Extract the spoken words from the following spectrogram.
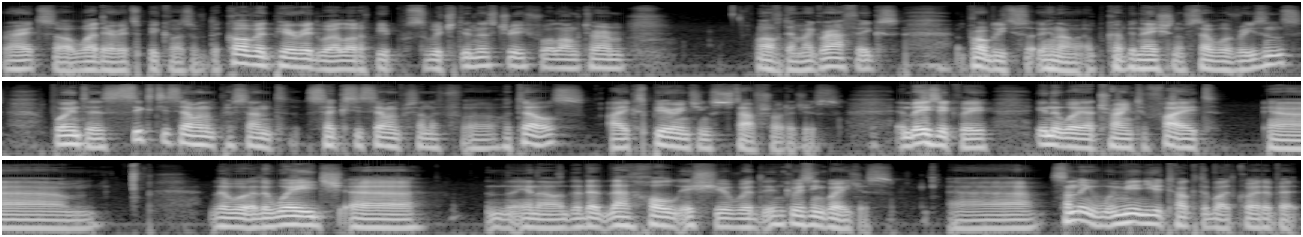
right? So whether it's because of the COVID period where a lot of people switched industry for long term, of demographics, probably you know a combination of several reasons. Point is, 67%, 67% of uh, hotels are experiencing staff shortages, and basically, in a way, are trying to fight um, the the wage, uh, you know, that that whole issue with increasing wages. Uh, something me and you talked about quite a bit,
